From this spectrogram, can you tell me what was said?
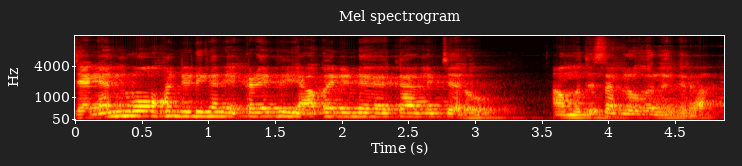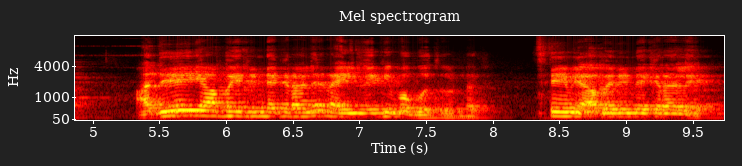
జగన్మోహన్ రెడ్డి గారు ఎక్కడైతే యాభై రెండు ఎకరాలు ఇచ్చారో ఆ ముదసర్లో దగ్గర అదే యాభై రెండు ఎకరాలే రైల్వేకి ఇవ్వబోతున్నారు. సేమ్ యాభై రెండు ఎకరాలే.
